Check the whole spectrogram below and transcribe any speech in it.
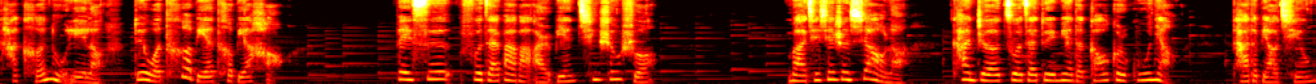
他可努力了，对我特别特别好。贝斯附在爸爸耳边轻声说。马奇先生笑了，看着坐在对面的高个姑娘，他的表情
